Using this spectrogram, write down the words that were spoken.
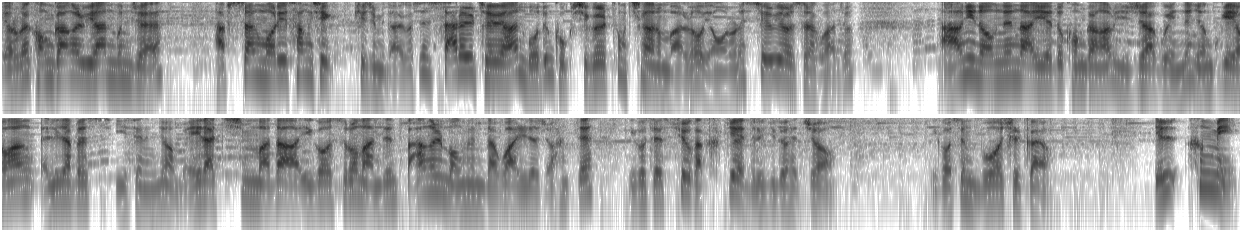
여러분의 건강을 위한 문제 밥상머리 상식 퀴즈입니다. 이것은 쌀을 제외한 모든 곡식을 통칭하는 말로 영어로는 cereals라고 하죠. 아흔이 넘는 나이에도 건강함을 유지하고 있는 영국의 여왕 엘리자베스 2세는요 매일 아침마다 이것으로 만든 빵을 먹는다고 알려져 한때 이것의 수요가 크게 늘기도 했죠. 이것은 무엇일까요? 1. 흑미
